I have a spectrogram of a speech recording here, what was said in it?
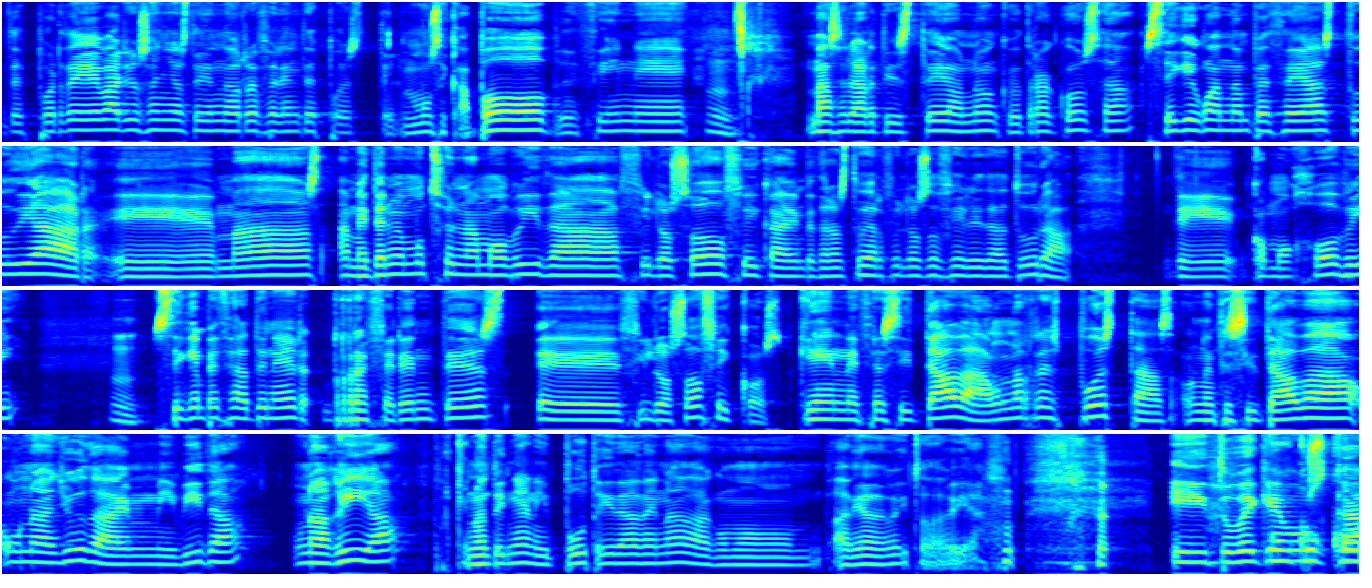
después de varios años teniendo referentes pues, de música pop, de cine, Mm. más el artisteo ¿no? que otra cosa, sí que cuando empecé a estudiar eh, más, a meterme mucho en la movida filosófica y empezar a estudiar filosofía y literatura de, como hobby, Mm. sí que empecé a tener referentes eh, filosóficos, que necesitaba unas respuestas o necesitaba una ayuda en mi vida, una guía, porque no tenía ni puta idea de nada como a día de hoy todavía. Y tuve que buscar.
